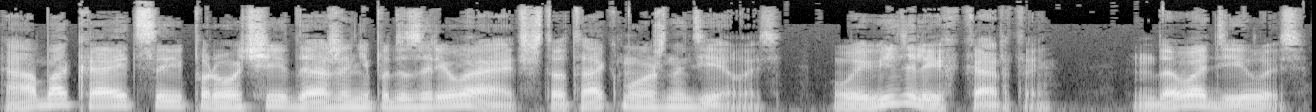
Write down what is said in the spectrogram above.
А бакайцы и прочие даже не подозревают, что так можно делать. Вы видели их карты? Доводилось.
